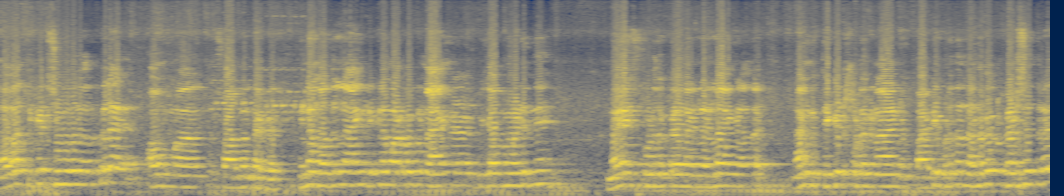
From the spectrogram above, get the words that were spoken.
ಯಾವ ಟಿಕೆಟ್ ಸಿಗೋದಿಲ್ಲ ಅಂದ್ಮೇಲೆ ಅವ್ನ ಸ್ವಾತಂತ್ರ್ಯ ಆಗತ್ತೆ ಇನ್ನು ಮೊದಲನೇ ಹೆಂಗ್ ಡಿಕ್ಲೇರ್ ಮಾಡ್ಬೇಕು ನಾ ಹೆಂಗ್ ಮಾಡಿದ್ನಿ? ಮಹೇಶ್ ಕೊಡೋದಕ್ಕೆ ಎಲ್ಲ ಹೆಂಗ ನಂಗೆ ಟಿಕೆಟ್ ಕೊಡೋಕೆ ನಾ ಪಾರ್ಟಿ ಬಿಡ್ದಂತ ಅನ್ಬೇಕು, ಕಳ್ಸಿದ್ರೆ?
